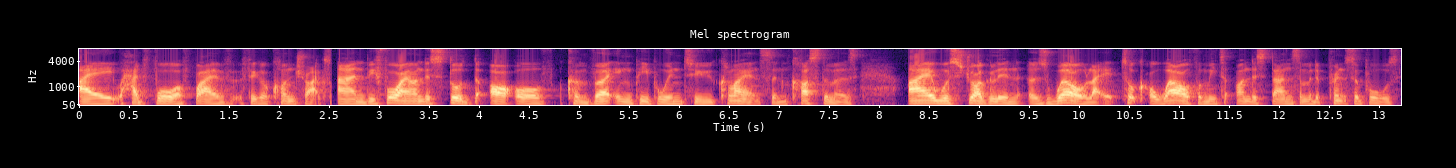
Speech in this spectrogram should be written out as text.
I had four or five figure contracts, and before I understood the art of converting people into clients and customers. I was struggling as well. Like it took a while for me to understand some of the principles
